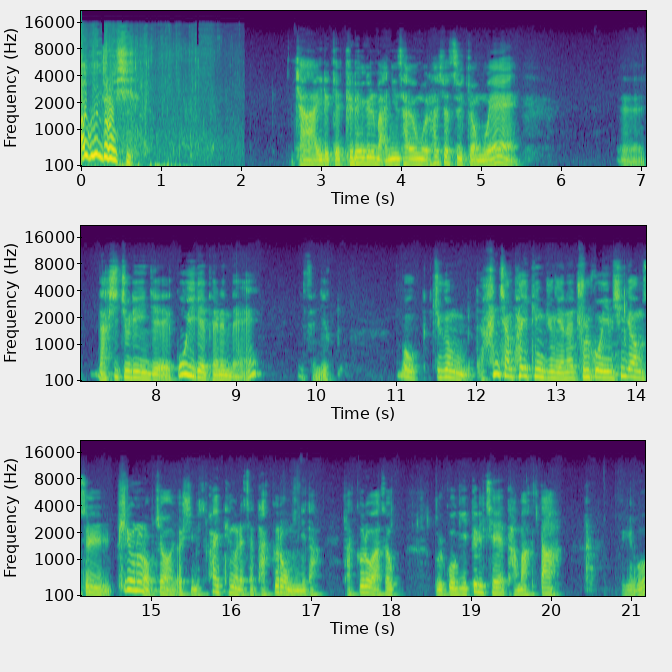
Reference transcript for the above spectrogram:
아이고 힘들어 씨. 자, 이렇게 드랙을 많이 사용을 하셨을 경우에 에, 낚싯줄이 이제 꼬이게 되는데 그래서 이제 뭐 지금 한참 파이팅 중에는 줄 꼬임 신경 쓸 필요는 없죠. 열심히 파이팅을 해서 다 끌어옵니다. 다 끌어와서 물고기 뜰채에 담았다. 그리고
